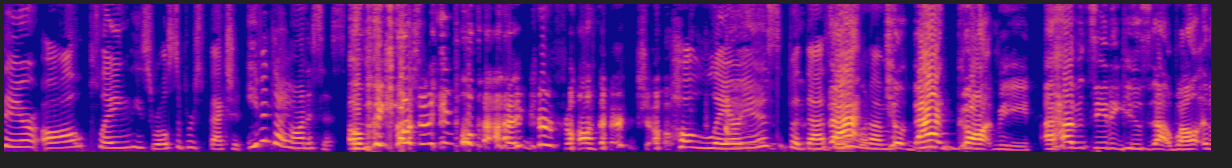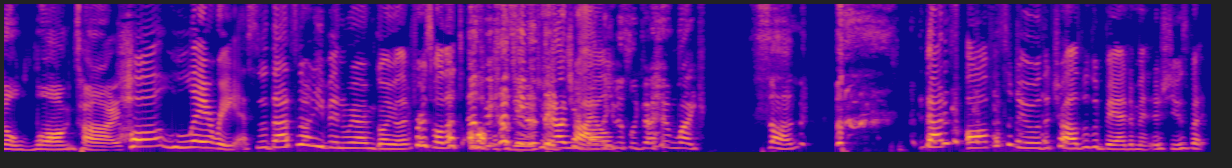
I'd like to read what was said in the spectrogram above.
They are all playing these roles to perfection. Even Dionysus, Oh my gosh, when he pulled the I'm your father joke. hilarious. But that's that, when I'm kill- that got me. I haven't seen it used that well in a long time. hilarious. But that's not even where I'm going with it. First of all, that's It's awful because to he do didn't to say a I'm child. He just looked at him like, son. that is awful to do with a child with abandonment issues, but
